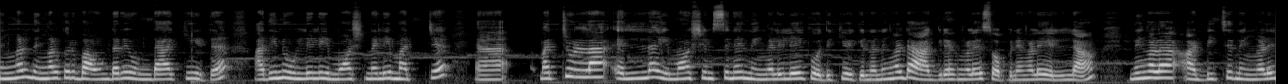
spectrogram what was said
നിങ്ങൾ നിങ്ങൾക്കൊരു ബൗണ്ടറി ഉണ്ടാക്കിയിട്ട് അതിനുള്ളിൽ ഇമോഷണലി മറ്റ് മറ്റുള്ള എല്ലാ ഇമോഷൻസിനെ നിങ്ങളിലേക്ക് ഒതുക്കി വയ്ക്കുന്ന നിങ്ങളുടെ ആഗ്രഹങ്ങളെ സ്വപ്നങ്ങളെ എല്ലാം നിങ്ങൾ അടിച്ച് നിങ്ങളിൽ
